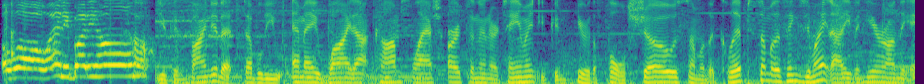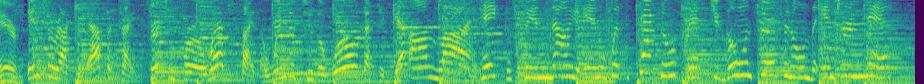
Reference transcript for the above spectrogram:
Hello? Anybody home? You can find it at wmay.com slash arts and entertainment. You can hear the full show, some of the clips, some of the things you might not even hear on the air. Interactive appetite, searching for a website, a window to the world, got to get online. Take a spin, now you're in with the techno set. You're going surfing on the internet.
